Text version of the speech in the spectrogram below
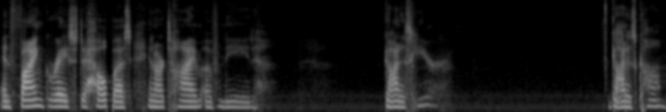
and find grace to help us in our time of need. God is here. God has come.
